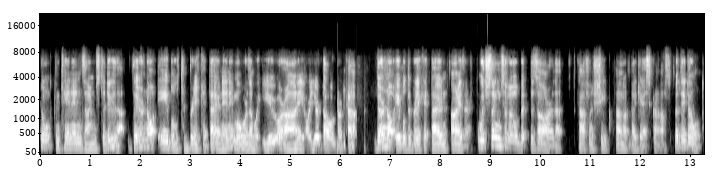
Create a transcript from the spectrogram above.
don't contain enzymes to do that. They're not able to break it down any more than what you or I or your dog or cat, they're not able to break it down either, which seems a little bit bizarre that cattle and sheep cannot digest grass, but they don't.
